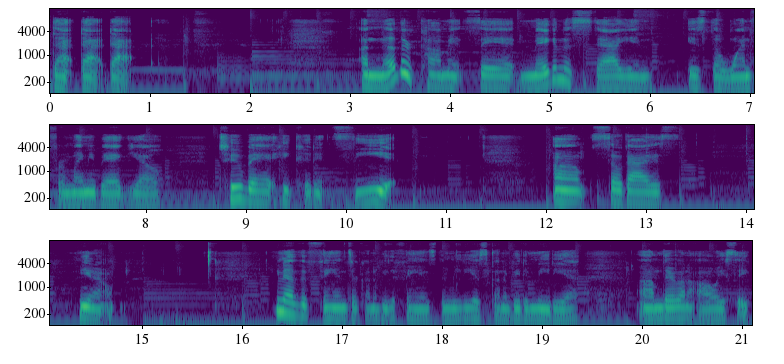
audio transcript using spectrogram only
Dot dot dot. Another comment said Megan Thee Stallion is the one for Moneybagg Yo. Too bad he couldn't see it. Um, so guys, you know, you know the fans are gonna be the fans, the media is gonna be the media. Um, they're gonna always say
